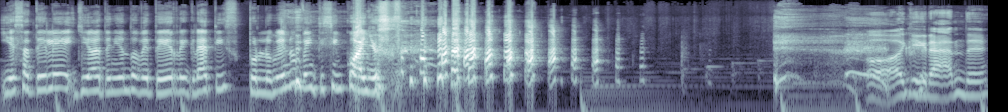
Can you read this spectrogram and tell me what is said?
y esa tele lleva teniendo BTR gratis por lo menos 25 años. Oh, qué grande.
